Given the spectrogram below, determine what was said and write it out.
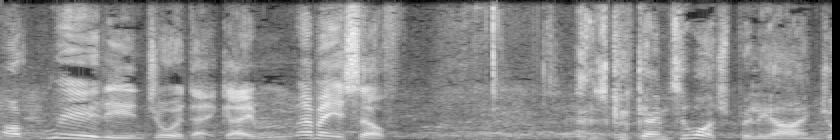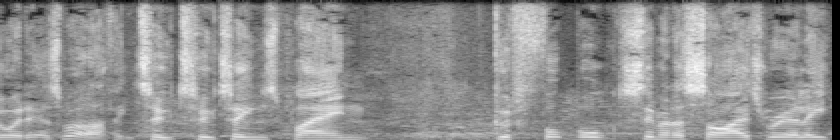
I really enjoyed that game. How about yourself? It was a good game to watch, Billy. I enjoyed it as well. I think two two teams playing good football, similar size, really.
